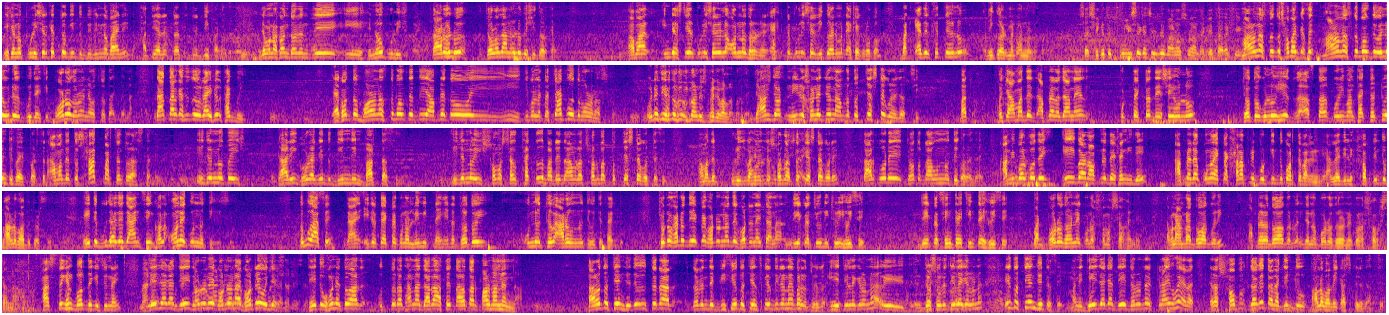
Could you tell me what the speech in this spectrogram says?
এখানেও পুলিশের ক্ষেত্রেও কিন্তু বিভিন্ন বাহিনীর হাতিয়ারের ডিফারেন্স যেমন এখন ধরেন যে নৌ পুলিশ তার হলো জলদান হলো বেশি দরকার। আবার ইন্ডাস্ট্রিয়াল পুলিশের হলো অন্য ধরনের একটা পুলিশের রিকোয়ারমেন্ট এক এক রকম বাট এদের ক্ষেত্রে হলো রিকোয়ারমেন্ট অন্যরকম স্যার সেক্ষেত্রে পুলিশের কাছে যদি মানবস্ত্র না থাকে তারা কি মারণাস্ত্র তো সবার কাছে মারণাস্ত্র বলতে হলে ওইটা বুঝাইছি বড় ধরনের অস্ত্র থাকবে না। তার তার কাছে তো রাইফেল থাকবেই। এখন তো মরণাস্ত্র বলতে দিয়ে আপনি তো ওই কি বলে একটা চাকুও তো মরণাস্ত্র ওইটা দিয়ে তো মানুষ মেরে ফেলানো যায়। যানজট নিরসনের জন্য আমরা তো চেষ্টা করে যাচ্ছি। বাট হচ্ছে আমাদের আপনারা জানেন প্রত্যেকটা দেশে হলো যতগুলো ইয়ে রাস্তার পরিমাণ থাকতে হয় টোয়েন্টি ফাইভ পার্সেন্ট আমাদের তো সাত পার্সেন্টও রাস্তা নেই। এই জন্য তো এই গাড়ি ঘোড়া কিন্তু দিন দিন বাড়তাছে। এই জন্য এই সমস্যা থাকতেছে বাট এটা আমরা সর্বাত্মক চেষ্টা করতেছি। আমাদের পুলিশ বাহিনী তো সর্বাত্মক চেষ্টা করে। তারপরে যতটা উন্নতি করা যায়। আমি বলব যে এইবার আপনি দেখেন ঈদে, আপনারা কোনো একটা খারাপ রিপোর্ট কিন্তু করতে পারেননি। আল্লাহ দিলে সব কিন্তু ভালোভাবে করছে। এইতে বোঝা যায় যে আইন শৃঙ্খলা অনেক উন্নতি হয়েছে। তবু আছে এটা তো একটা কোনো লিমিট নাই। এটা যতই উন্নতি হবে আরও উন্নতি হইতে থাকবে। ছোটোখাটো দুই একটা ঘটনা যে ঘটে নাই তা না। দুই একটা চুরি চুরি হয়েছে দুই একটা চিন্তায় চিন্তায় হয়েছে বাট বড় ধরনের কোনো সমস্যা হয়নি এখন আমরা দোয়া করি আপনারা দোয়া করবেন যেন বড় ধরনের কোনো সমস্যা না হয়। ফার্স্ট সেকেন্ড বলতে কিছু নাই। মানে যে জায়গায় যেই ধরনের ঘটনা ঘটে ওই জায়গায়। যেহেতু ওখানে তো আর উত্তরা থানা যারা আছে তারা তো আর পারমানেন্ট না। তারও তো চেঞ্জ হয়েছে উত্তরা ধরেন যে ডিসিও তো চেঞ্জ করে দিলে না এবার ইয়ে চলে গেল না ওই যশোরে চলে গেল না। এ তো চেঞ্জ হইতেছে। মানে যেই জায়গায় যেই ধরনের ক্রাইম হয় এরা এরা সব জায়গায় তারা কিন্তু ভালোভাবে কাজ করে যাচ্ছে।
